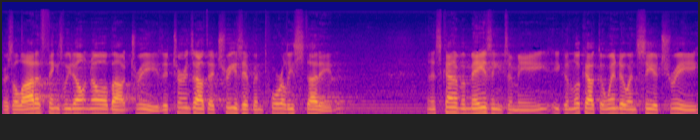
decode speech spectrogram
There's a lot of things we don't know about trees. It turns out that trees have been poorly studied. And it's kind of amazing to me. You can look out the window and see a tree,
